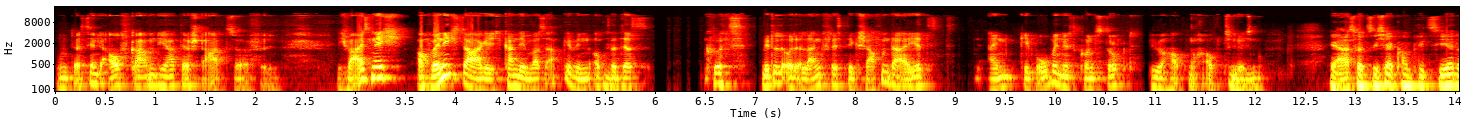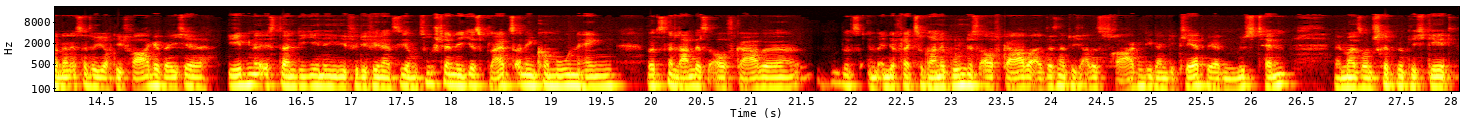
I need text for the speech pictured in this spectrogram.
und das sind Aufgaben, die hat der Staat zu erfüllen. Ich weiß nicht, auch wenn ich sage, ich kann dem was abgewinnen, ob wir das kurz-, mittel- oder langfristig schaffen, da jetzt ein gewobenes Konstrukt überhaupt noch aufzulösen. Ja, es wird sicher kompliziert und dann ist natürlich auch die Frage, welche Ebene ist dann diejenige, die für die Finanzierung zuständig ist? Bleibt es an den Kommunen hängen? Wird es eine Landesaufgabe? Wird es am Ende vielleicht sogar eine Bundesaufgabe? Also das sind natürlich alles Fragen, die dann geklärt werden müssten wenn man so einen Schritt wirklich geht.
